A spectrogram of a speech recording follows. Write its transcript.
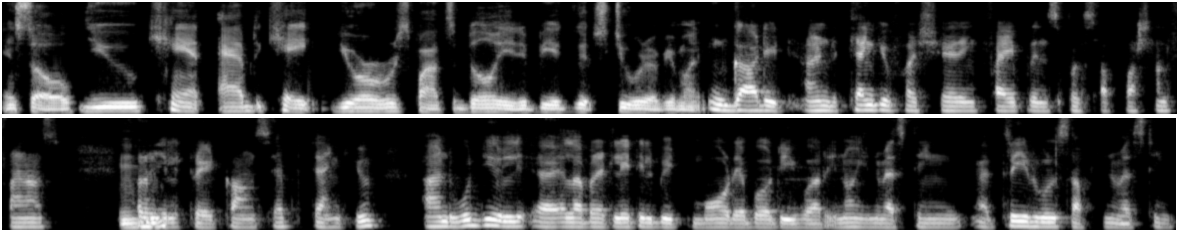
And so you can't abdicate your responsibility to be a good steward of your money. Got it. And thank you for sharing five principles of personal finance. Mm-hmm. a really great concept. Thank you and would you uh, elaborate a little bit more about your, you know, investing uh, three rules of investing?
